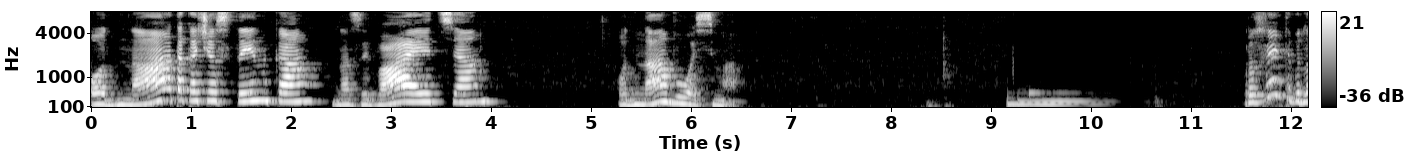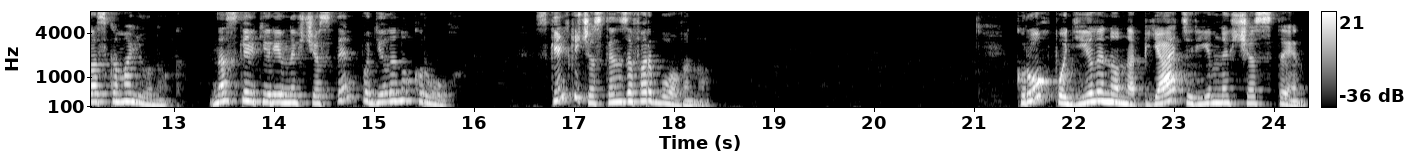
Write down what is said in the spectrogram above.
Одна така частинка називається одна восьма. Розгляньте, будь ласка, малюнок. На скільки рівних частин поділено круг? Скільки частин зафарбовано? Круг поділено на 5 рівних частин.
